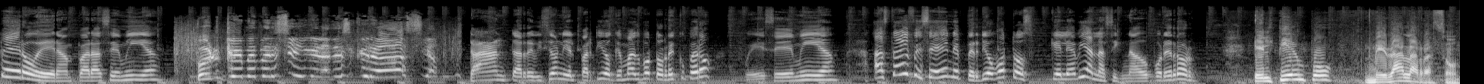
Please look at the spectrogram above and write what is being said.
pero eran para semilla. ¿Por qué me persigue la desgracia? Tanta revisión y el partido que más votos recuperó fue Semilla. Hasta FCN perdió votos que le habían asignado por error. El tiempo me da la razón.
